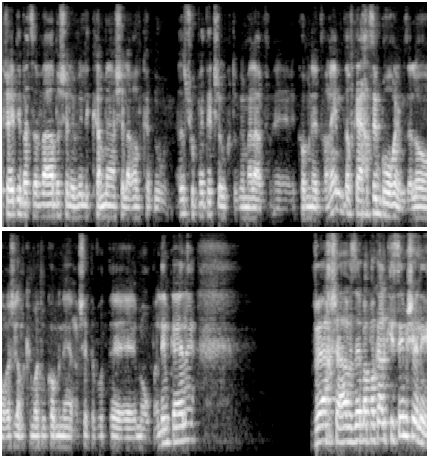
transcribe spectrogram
כשהייתי בצבא, אבא שלי הביא לי קמע של הרב כדורי, איזשהו פתק שהיו כתובים עליו כל מיני דברים, דווקא יחסית ברורים, זה לא, יש גם עם כל מיני ראשי תיבות מעורפלים כאלה, ועכשיו זה בפק"ל כיסים שלי,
